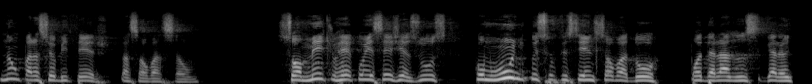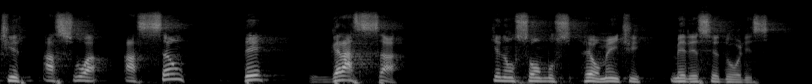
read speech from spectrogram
não para se obter a salvação. Somente o reconhecer Jesus como único e suficiente Salvador poderá nos garantir a sua ação de graça, que não somos realmente merecedores.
